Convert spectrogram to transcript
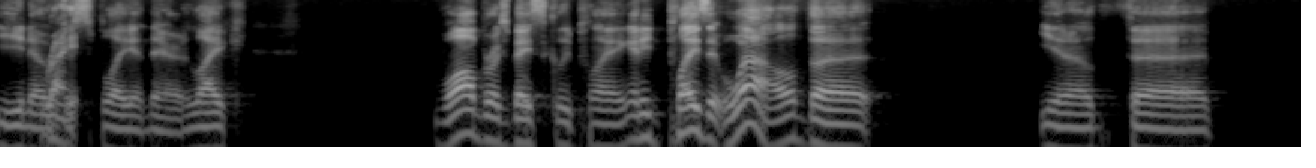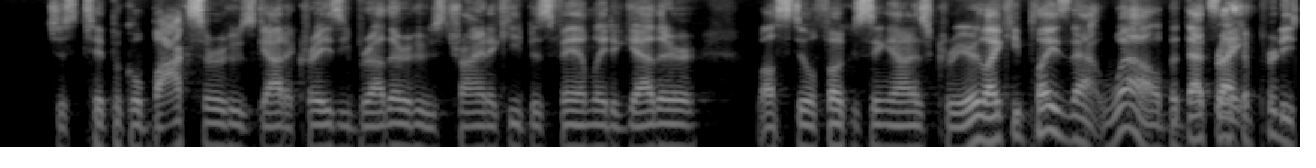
you know, Right. display in there. Like Wahlberg's basically playing, and he plays it well. The, you know, the just typical boxer who's got a crazy brother who's trying to keep his family together while still focusing on his career. Like he plays that well, but that's like a pretty.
